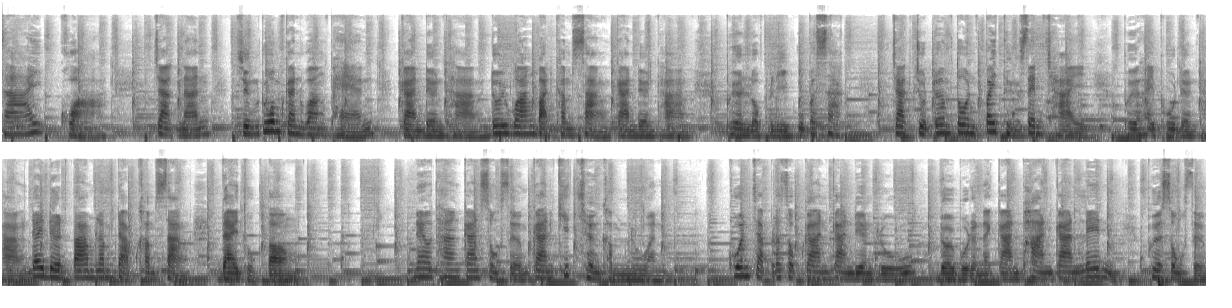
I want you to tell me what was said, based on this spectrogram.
ซ้าย ขวา จากนั้นจึงร่วมกันวางแผนการเดินทางโดยวางบัตรคำสั่งการเดินทาง เพื่อหลบหลีกอุปสรรค จากจุดเริ่มต้นไปถึงเส้นชัย เพื่อให้ผู้เดินทางได้เดินตามลำดับคำสั่งได้ถูกต้อง แนวทางการส่งเสริมการคิดเชิงคำนวณ ควรจัดประสบการณ์การเรียนรู้ โดยบูรณาการผ่านการเล่น เพื่อส่งเสริม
